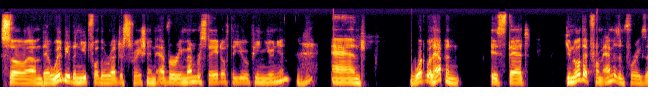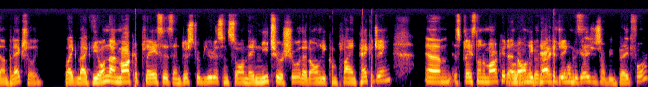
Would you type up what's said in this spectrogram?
So um, there will be the need for the registration in every member state of the European Union. Mm-hmm. And what will happen is that you know that from Amazon, for example, actually, like like the online marketplaces and distributors and so on, they need to assure that only compliant packaging um, is placed on the market and only packaging obligations are being paid for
